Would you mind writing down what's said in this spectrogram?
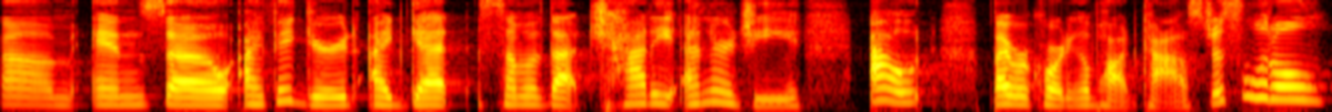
Um, and so I figured I'd get some of that chatty energy out by recording a podcast. Just a little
